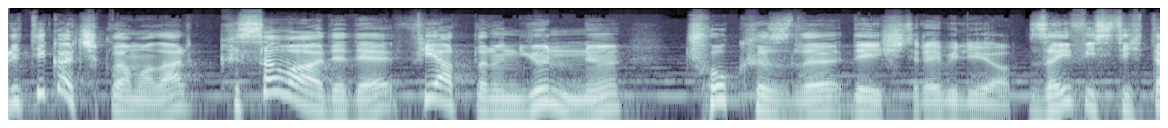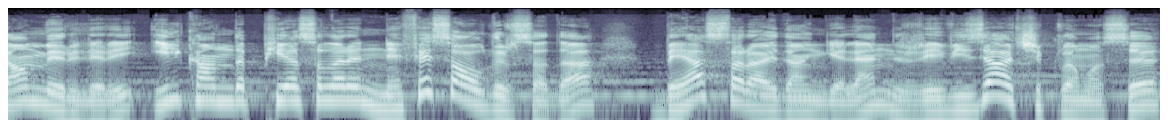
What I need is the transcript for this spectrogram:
politik açıklamalar kısa vadede fiyatların yönünü çok hızlı değiştirebiliyor. Zayıf istihdam verileri ilk anda piyasalara nefes aldırsa da Beyaz Saray'dan gelen revize açıklaması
